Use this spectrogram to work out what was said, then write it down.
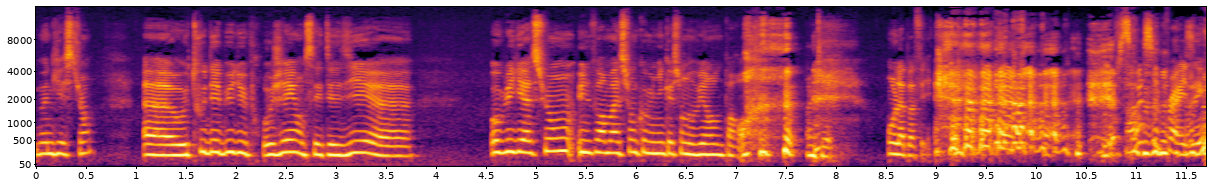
bonne question. Euh, au tout début du projet, on s'était dit euh, obligation, une formation communication non violente par an. Ok. on l'a pas fait. ah, surprising.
